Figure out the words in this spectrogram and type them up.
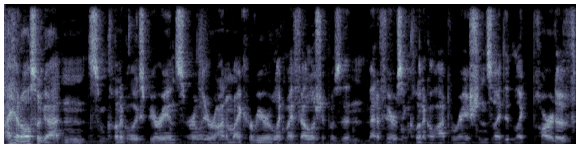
I had also gotten some clinical experience earlier on in my career. Like my fellowship was in med affairs and clinical operations. I did like part of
